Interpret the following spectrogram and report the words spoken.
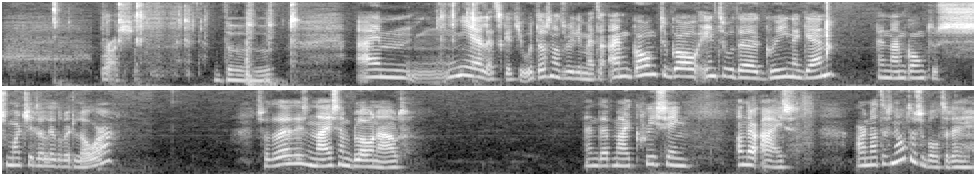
brush. The I'm, yeah, let's get you. It does not really matter. I'm going to go into the green again and I'm going to smudge it a little bit lower. So that is nice and blown out. And that my creasing under eyes are not as noticeable today.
